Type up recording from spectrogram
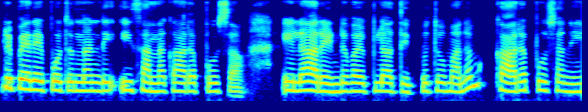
ప్రిపేర్ అయిపోతుందండి ఈ సన్న కారపూస. ఇలా రెండు వైపులా తిప్పుతూ మనం కారపూసని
